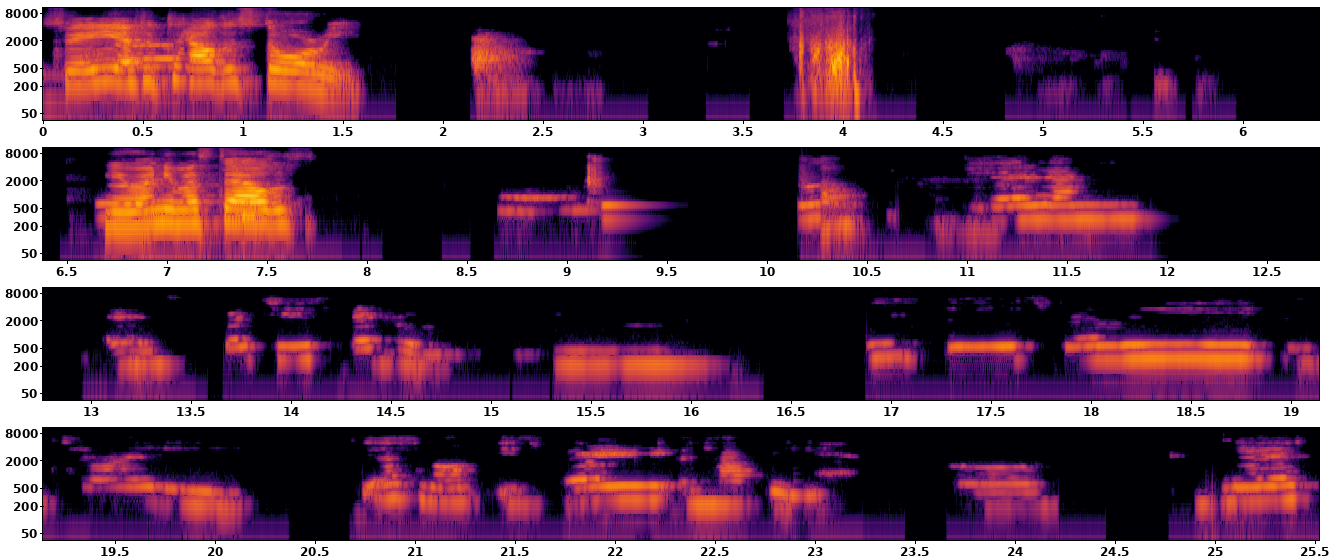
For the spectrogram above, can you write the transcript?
Sweetie, you have to tell the story. You and you must tell the Helen bedroom. It is very tidy. Yes, mom is very unhappy. Uh, next,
